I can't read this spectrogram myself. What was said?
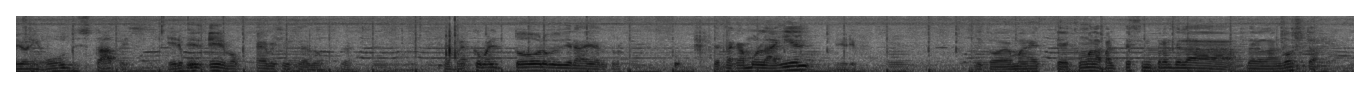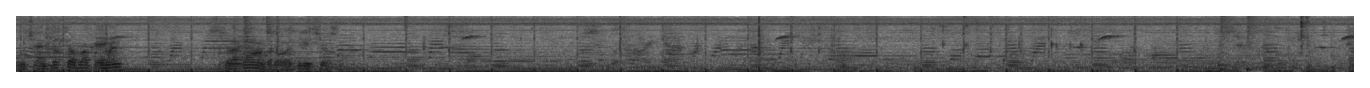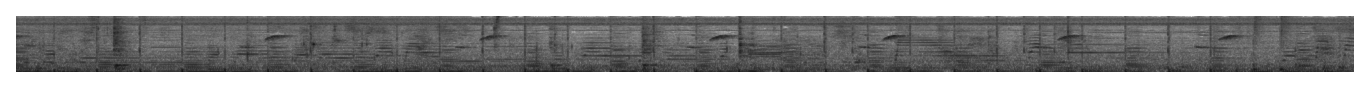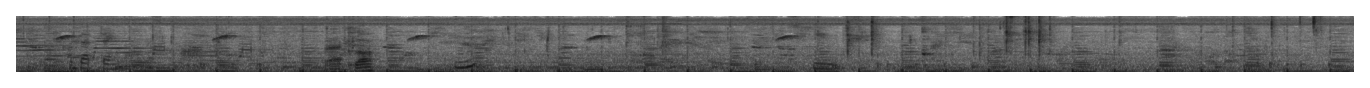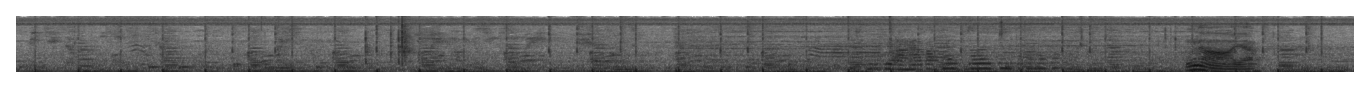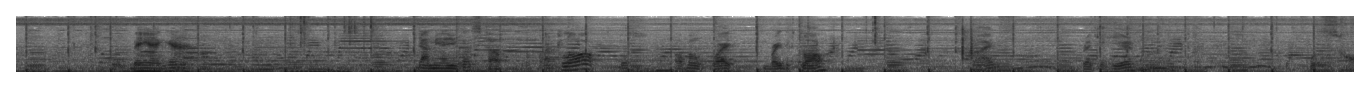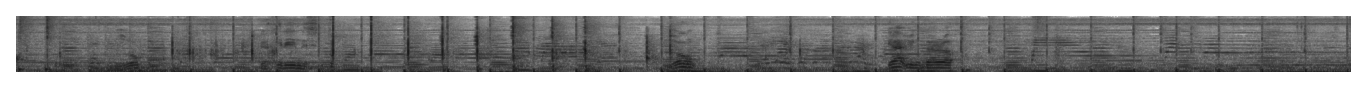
this stuff is edible. Es edible, everything's edible. yeah. Te puedes comer todo lo que quieras ahí adentro. Te sacamos la hiel todo demás. Este, es como la parte central de la, de la langosta. Mucha gente se la va a comer. Se la come, pero es delicioso. Ginormous That claw. huge. No, ya. Ven acá. Yeah, Mia, you can stop. A claw, just open right, break the claw. Right, break it here. It hard. There you go. You hit it in center. There you go. Yeah, you can better off.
